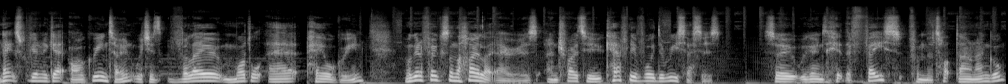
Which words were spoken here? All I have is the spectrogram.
Next we're going to get our green tone, which is Vallejo Model Air Pale Green. We're going to focus on the highlight areas and try to carefully avoid the recesses. So we're going to hit the face from the top down angle,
